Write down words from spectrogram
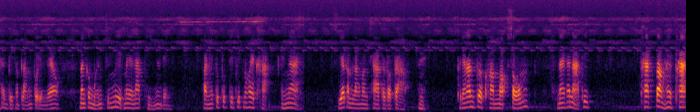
ให้เป็นกำลังตัวเองแล้ว มันก็เหมือนชิ้นมีดไม่ได้รับหินนั่นเองฟันตุกตุกติ๊บติ๊บไม่ค่อยขาดง่ายๆเสียกำลังบังชาไปเปล่าๆเพราะฉะนั้นเพื่อความเหมาะสมในขณะที่พักต้องให้พัก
